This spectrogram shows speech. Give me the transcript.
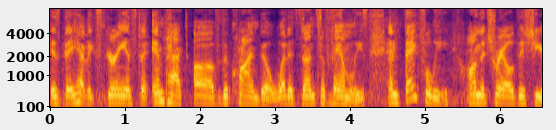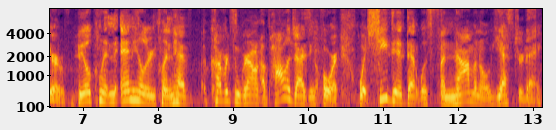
is they have experienced the impact of the crime bill, what it's done to families. And thankfully, on the trail this year, Bill Clinton and Hillary Clinton have covered some ground apologizing for it. What she did that was phenomenal yesterday.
